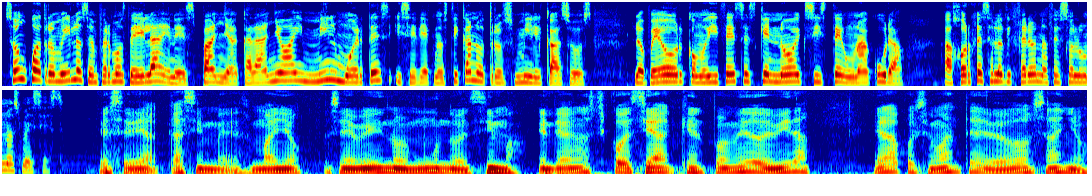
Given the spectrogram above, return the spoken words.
Son 4.000 los enfermos de ELA en España. Cada año hay 1.000 muertes y se diagnostican otros 1.000 casos. Lo peor, como dices, es que no existe una cura. A Jorge se lo dijeron hace solo unos meses. Ese día casi me desmayo, se me vino el mundo encima. El diagnóstico decía que el promedio de vida era aproximadamente de dos años.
